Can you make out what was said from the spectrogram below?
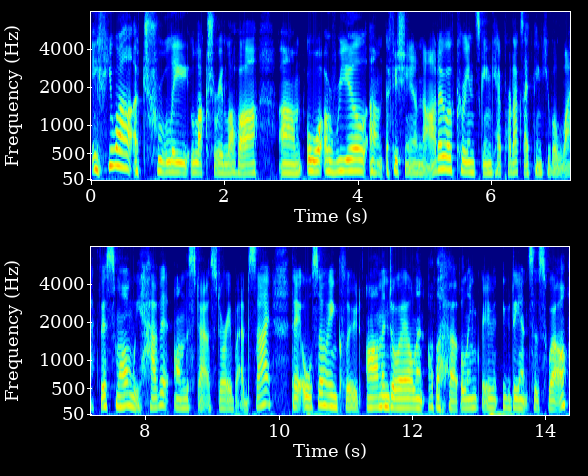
if you are a truly luxury lover um, or a real um, aficionado of Korean skincare products, I think you will like this one. We have it on the Style Story website. They also include almond oil and other herbal ingredients as well.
